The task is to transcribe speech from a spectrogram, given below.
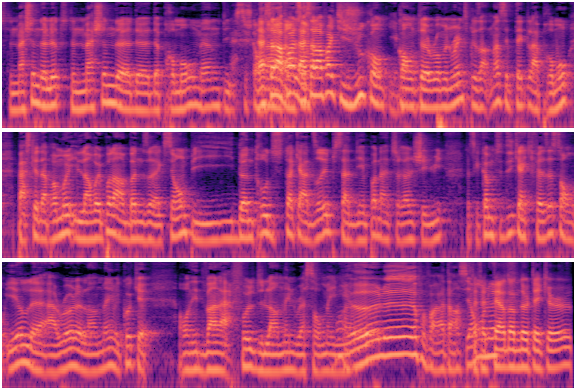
c'est une machine de lutte, c'est une machine de, de, de promo, man. Puis si je suis la seule affaire, la seule affaire qui joue contre, contre Roman Reigns présentement, c'est peut-être la promo, parce que d'après moi, il l'envoie pas dans la bonne direction, puis il donne trop du stock à dire, puis ça devient pas naturel chez lui. Parce que comme tu dis, quand il faisait son heel euh, à Raw le lendemain, mais quoi que on est devant la foule du lendemain de WrestleMania, là, faut faire attention. T'as fait là. perdre Undertaker.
